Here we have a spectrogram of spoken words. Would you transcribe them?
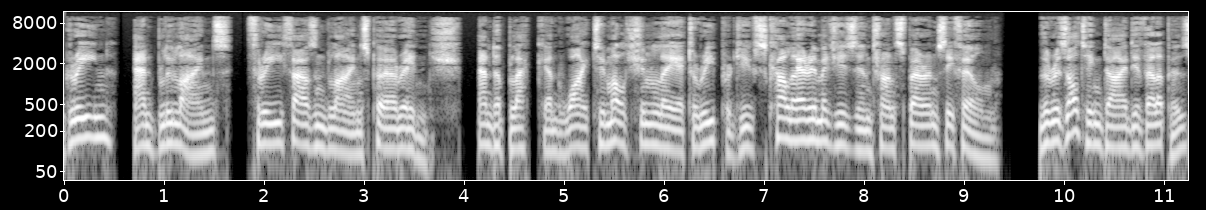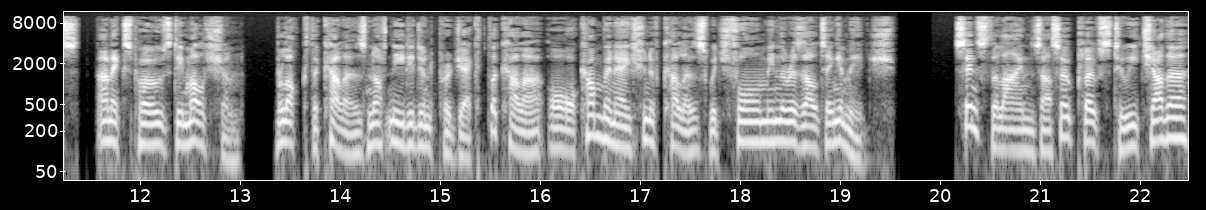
green, and blue lines, 3000 lines per inch, and a black and white emulsion layer to reproduce color images in transparency film. The resulting dye developers, unexposed emulsion, block the colors not needed and project the color or combination of colors which form in the resulting image. Since the lines are so close to each other,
